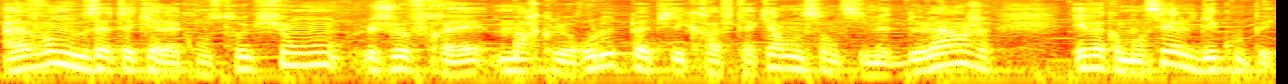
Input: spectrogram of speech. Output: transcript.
Avant de nous attaquer à la construction, Geoffrey marque le rouleau de papier craft à 40 cm de large et va commencer à le découper.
